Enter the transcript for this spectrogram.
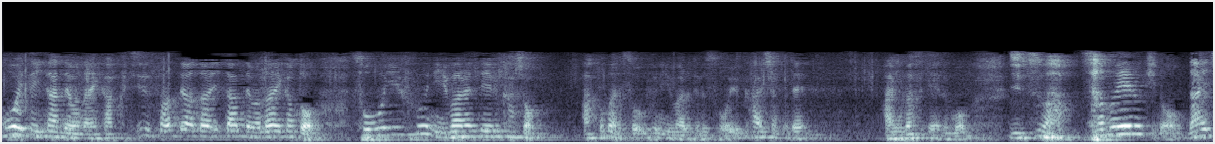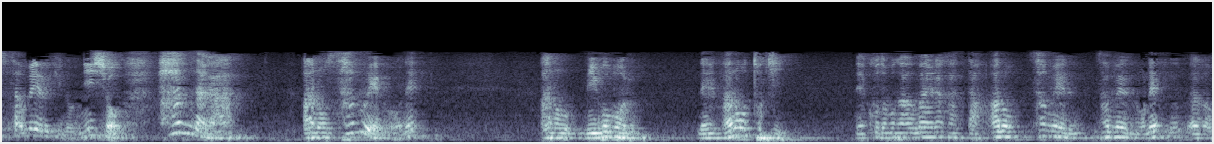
覚えていたんではないか口ずさんではないたんではないかとそういうふうに言われている箇所あくまでそういうふうに言われているそういう解釈でありますけれども実はサムエル記の第一サムエル記の2章ハンナがあのサムエルをねあの身ごもる、ね、あの時ね、子供が生まれなかったあのサムエルサムエルのねあの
